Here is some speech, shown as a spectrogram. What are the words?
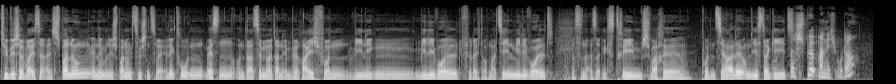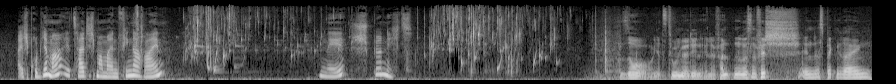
typischerweise als Spannung, indem wir die Spannung zwischen zwei Elektroden messen und da sind wir dann im Bereich von wenigen Millivolt, vielleicht auch mal 10 Millivolt. Das sind also extrem schwache Potenziale, um die es da geht. Das spürt man nicht, oder? Ich probiere mal. Jetzt halte ich mal meinen Finger rein. Nee, ich spüre nichts. So, jetzt tun wir den Elefantenrüsselfisch in das Becken rein.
